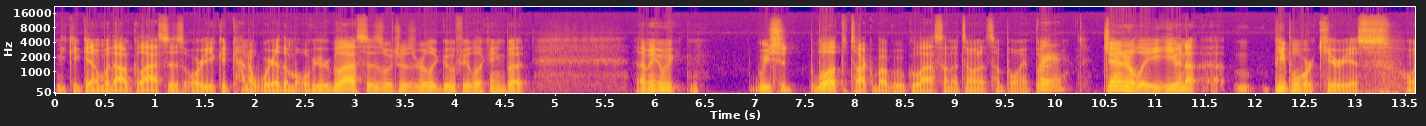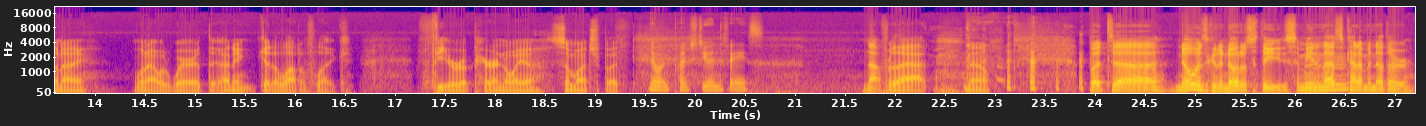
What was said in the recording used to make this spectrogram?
you could get them without glasses, or you could kind of wear them over your glasses, which was really goofy looking. But I mean, we we should we'll have to talk about Google Glass on its own at some point. But Okay. generally, even uh, people were curious when I when I would wear it. I didn't get a lot of like fear or paranoia so much, but No one punched you in the face. Not for that, no. but uh, no one's going to notice these. I mean, and that's kind of another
